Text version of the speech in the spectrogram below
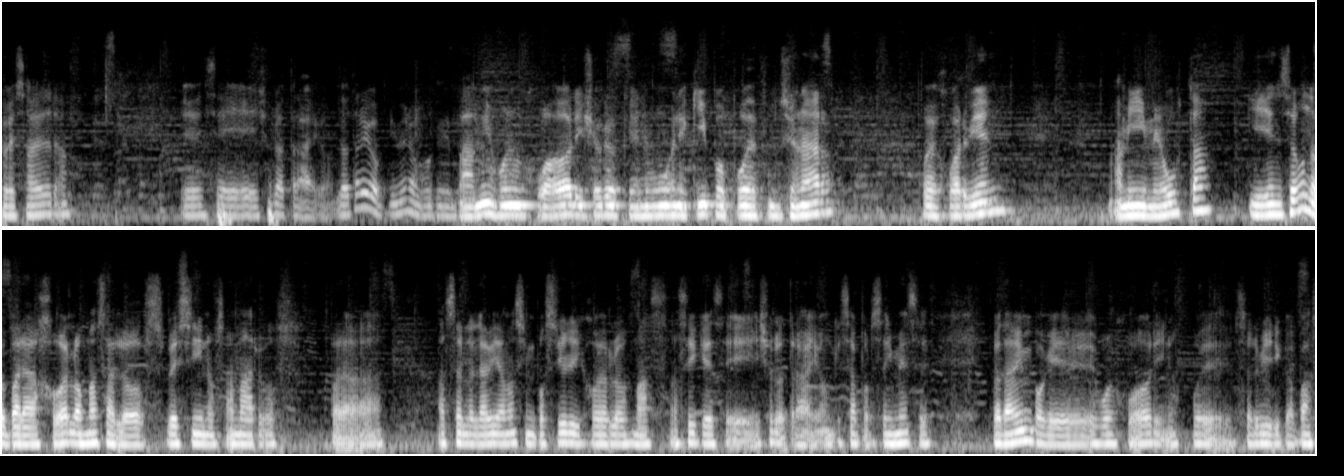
Nacho de Saavedra. Eh, yo lo traigo. Lo traigo primero porque para mí es buen jugador y yo creo que en un buen equipo puede funcionar, puede jugar bien. A mí me gusta. Y en segundo para jugarlos más a los vecinos amargos, para hacerle la vida más imposible y joderlos más. Así que sí, yo lo traigo, aunque sea por seis meses. Pero también porque es buen jugador y nos puede servir y capaz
